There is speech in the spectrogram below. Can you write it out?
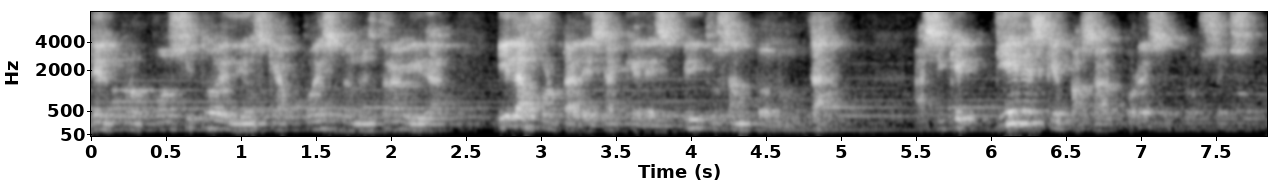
del propósito de Dios que ha puesto en nuestra vida y la fortaleza que el Espíritu Santo nos da. Así que tienes que pasar por ese proceso.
